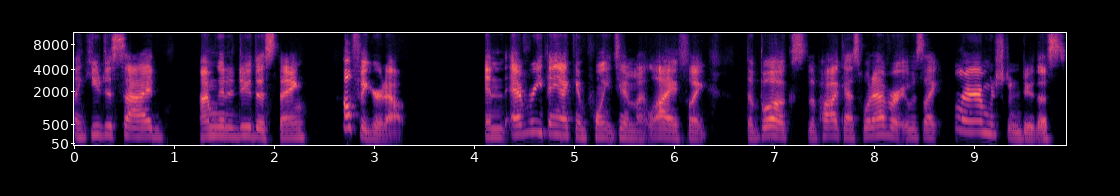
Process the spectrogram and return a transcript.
Like you decide, I'm going to do this thing, I'll figure it out and everything I can point to in my life, like the books, the podcast, whatever, it was like, I'm just going to do this.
